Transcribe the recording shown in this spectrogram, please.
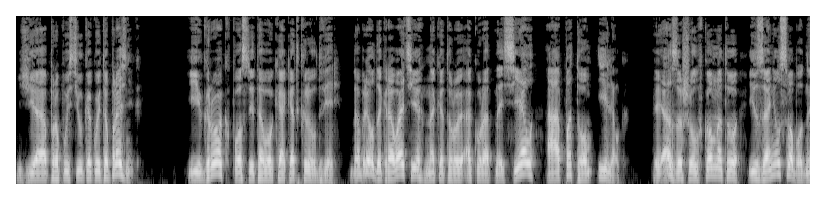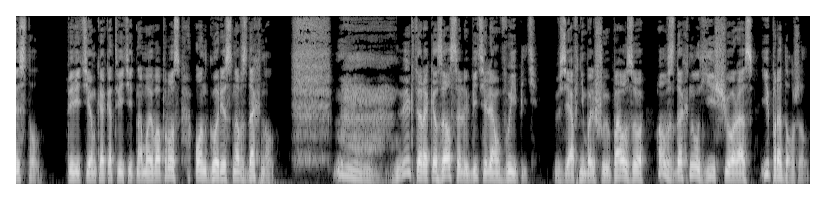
Я пропустил какой-то праздник? Игрок, после того, как открыл дверь, добрел до кровати, на которую аккуратно сел, а потом и лег. Я зашел в комнату и занял свободный стул. Перед тем, как ответить на мой вопрос, он горестно вздохнул. Виктор оказался любителем выпить. Взяв небольшую паузу, он вздохнул еще раз и продолжил.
